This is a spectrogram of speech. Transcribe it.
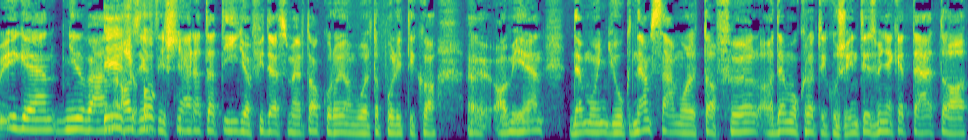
Igen, nyilván és azért ak- is nyerhetett így a Fidesz, mert akkor olyan volt a politika, amilyen, de mondjuk nem számolta föl a demokratikus intézményeket, tehát a,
